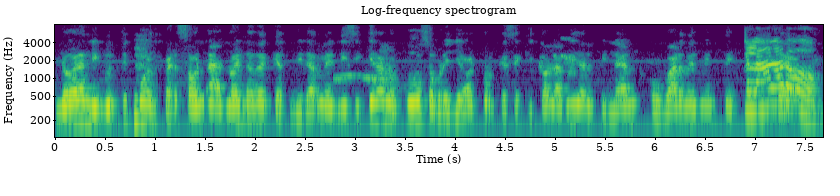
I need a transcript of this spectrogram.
no era ningún tipo de persona, no hay nada que admirarle, ni siquiera lo pudo sobrellevar porque se quitó la vida al final cobardemente. Claro,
